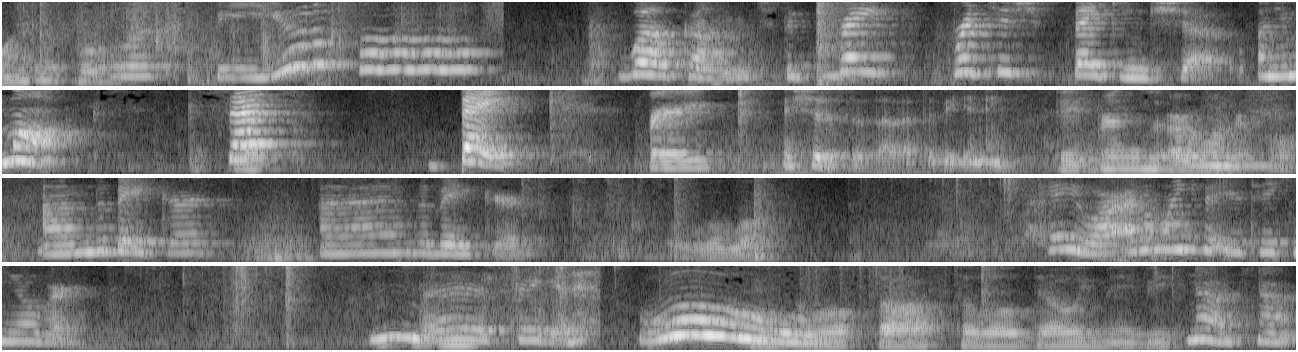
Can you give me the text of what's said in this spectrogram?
Wonderful. Looks beautiful. Welcome to the Great British Baking Show. On your marks, set, bake. Break. I should have said that at the beginning. Aprons are wonderful. I'm the baker. I'm the baker. Whoa, whoa. Hey, why? I don't like that you're taking over. Mm, but it's pretty good. Ooh. Seems a little soft, a little doughy maybe. No, it's not.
